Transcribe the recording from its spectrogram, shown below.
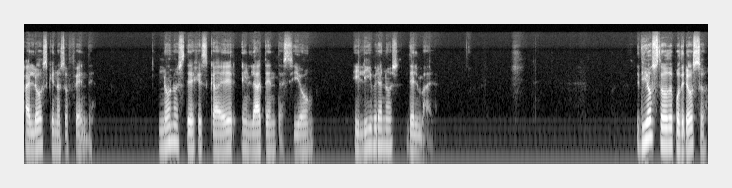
a los que nos ofenden. No nos dejes caer en la tentación y líbranos del mal. Dios Todopoderoso,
